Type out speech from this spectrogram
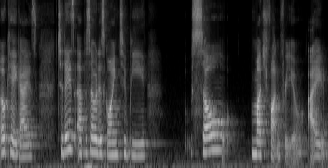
Okay, guys, today's episode is going to be so much fun for you. I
